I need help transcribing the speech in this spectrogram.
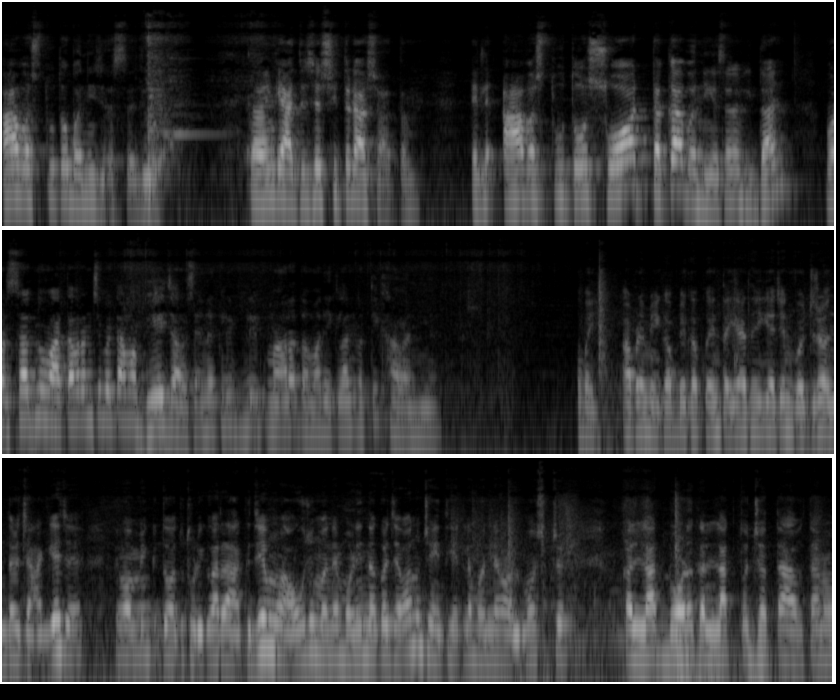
આ વસ્તુ તો બની જશે જુઓ. કારણ કે આજે છે શીતળા સાતમ. એટલે આ વસ્તુ તો સો ટકા બની હશે. અને વિધાન વરસાદનું વાતાવરણ છે બેટા આમાં ભેજ આવશે અને ક્લિપ બ્લિપ મારો તમારે એકલા નથી ખાવાની. ભાઈ આપણે મેકઅપ બેકઅપ કરીને તૈયાર થઈ ગયા છે અને વજ્ર અંદર જાગે છે. એ મમ્મી કીધું હતું થોડીક વાર રાખજે હું આવું છું. મને મણિનગર જવાનું છે અહીંથી એટલે મને ઓલમોસ્ટ કલાક દોઢ કલાક તો જતા આવતાનો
